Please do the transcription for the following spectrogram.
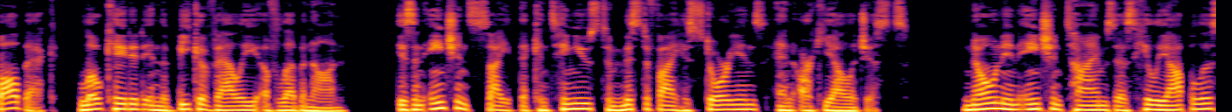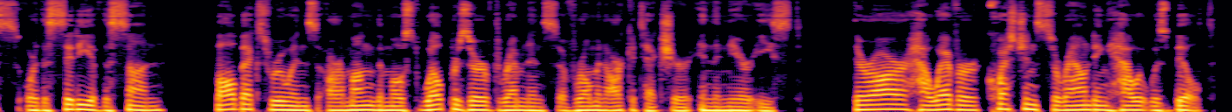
Baalbek, located in the Bekaa Valley of Lebanon, is an ancient site that continues to mystify historians and archaeologists. Known in ancient times as Heliopolis or the City of the Sun, Baalbek's ruins are among the most well-preserved remnants of Roman architecture in the Near East. There are, however, questions surrounding how it was built,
